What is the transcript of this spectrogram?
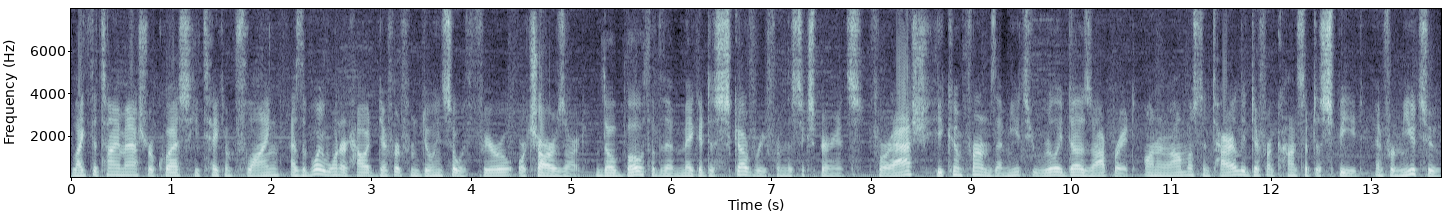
Like the time Ash requests he take him flying, as the boy wondered how it differed from doing so with Fearow or Charizard, though both of them make a discovery from this experience. For Ash, he confirms that Mewtwo really does operate on an almost entirely different concept of speed, and from Mewtwo,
